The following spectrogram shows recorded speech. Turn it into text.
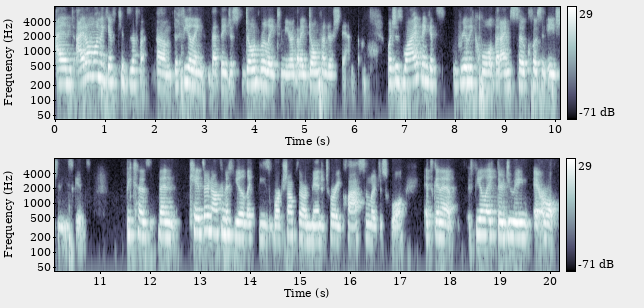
And I don't want to give kids the, um, the feeling that they just don't relate to me or that I don't understand them, which is why I think it's really cool that I'm so close in age to these kids. because then kids are not going to feel like these workshops are a mandatory class similar to school. It's going to feel like they're doing it, or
